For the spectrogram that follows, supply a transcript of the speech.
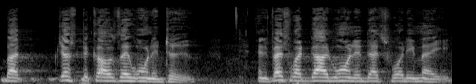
but just because they wanted to. And if that's what God wanted, that's what He made.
